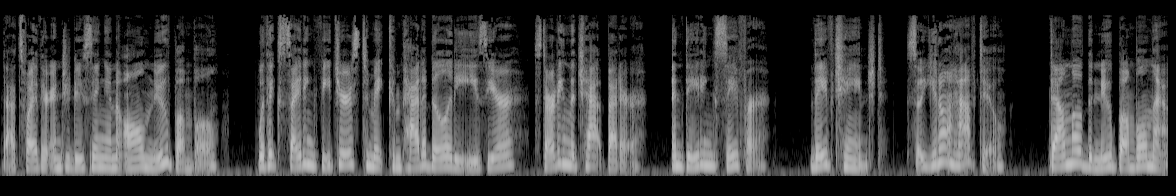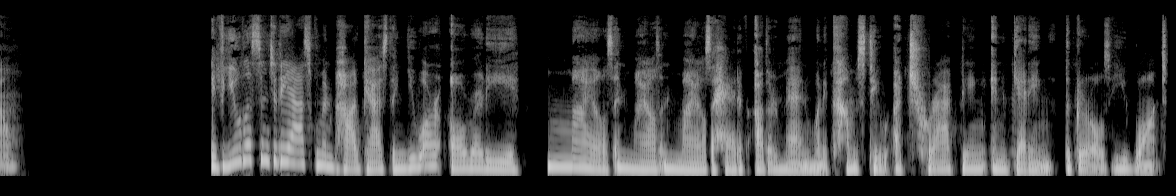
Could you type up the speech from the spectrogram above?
that's why they're introducing an all new Bumble with exciting features to make compatibility easier, starting the chat better, and dating safer. They've changed, so you don't have to. Download the new Bumble now. If you listen to the Ask Women podcast, then you are already miles and miles and miles ahead of other men when it comes to attracting and getting the girls you want.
